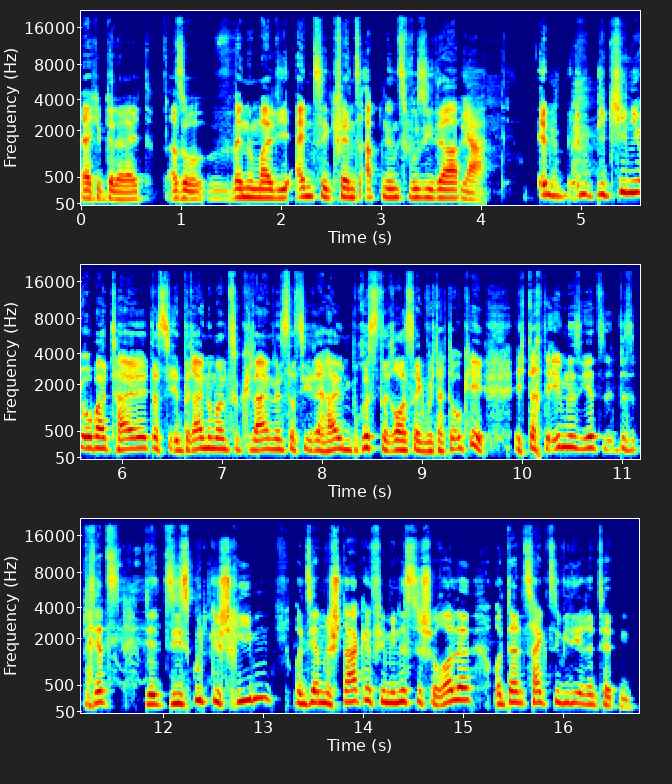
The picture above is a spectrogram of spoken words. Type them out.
Ja, ich geb dir da recht. Also, wenn du mal die Endsequenz abnimmst, wo sie da Ja, im, im Bikini-Oberteil, dass sie in drei Nummern zu klein ist, dass sie ihre halben Brüste raushängen, wo ich dachte, okay, ich dachte eben, dass sie jetzt, bis, bis jetzt, die, sie ist gut geschrieben und sie haben eine starke feministische Rolle und dann zeigt sie wieder ihre Titten.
